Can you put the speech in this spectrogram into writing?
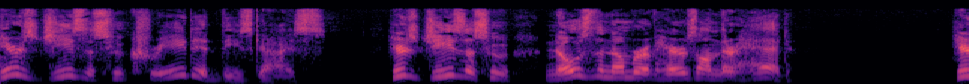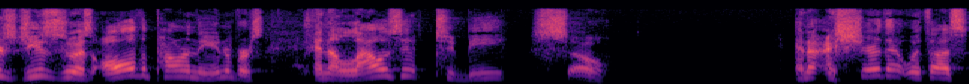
here's Jesus who created these guys. Here's Jesus who knows the number of hairs on their head. Here's Jesus who has all the power in the universe and allows it to be so. And I share that with us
